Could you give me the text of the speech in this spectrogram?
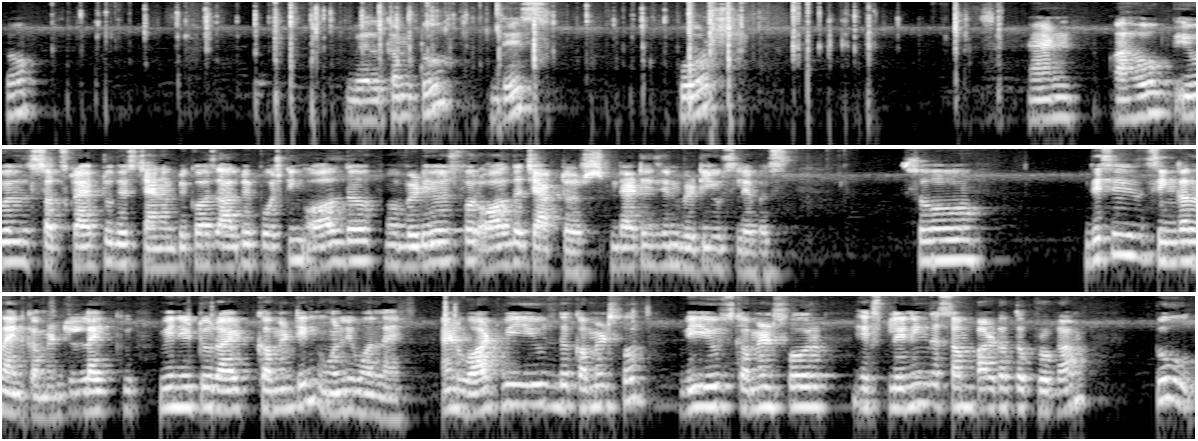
So welcome to this course. And I hope you will subscribe to this channel because I'll be posting all the videos for all the chapters that is in VTU syllabus. So this is single line comment. Like we need to write comment in only one line. And what we use the comments for? We use comments for explaining the some part of the program to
